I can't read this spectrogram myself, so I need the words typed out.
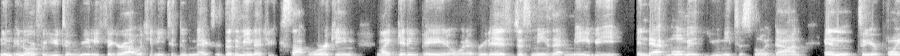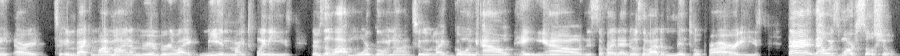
in, in order for you to really figure out what you need to do next. It doesn't mean that you stop working like getting paid or whatever it is. It just means that maybe in that moment you need to slow it down. And to your point or to in back of my mind i remember like me in my 20s there's a lot more going on too, like going out, hanging out, and stuff like that. There was a lot of mental priorities that that was more social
